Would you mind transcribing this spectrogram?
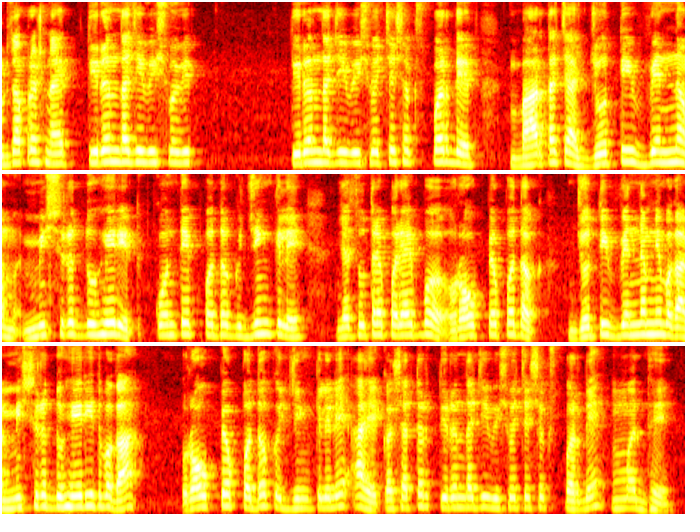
पुढचा प्रश्न आहे तिरंदाजी विश्ववि तिरंदाजी विश्वचषक स्पर्धेत भारताच्या ज्योती वेन्नम मिश्र दुहेरीत कोणते पदक जिंकले? या उत्तर पर्याय ब रौप्य पदक. ज्योती वेन्नमने बघा मिश्र दुहेरीत बघा रौप्य पदक जिंकलेले आहे. कशा तर तिरंदाजी विश्वचषक स्पर्धेमध्ये.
